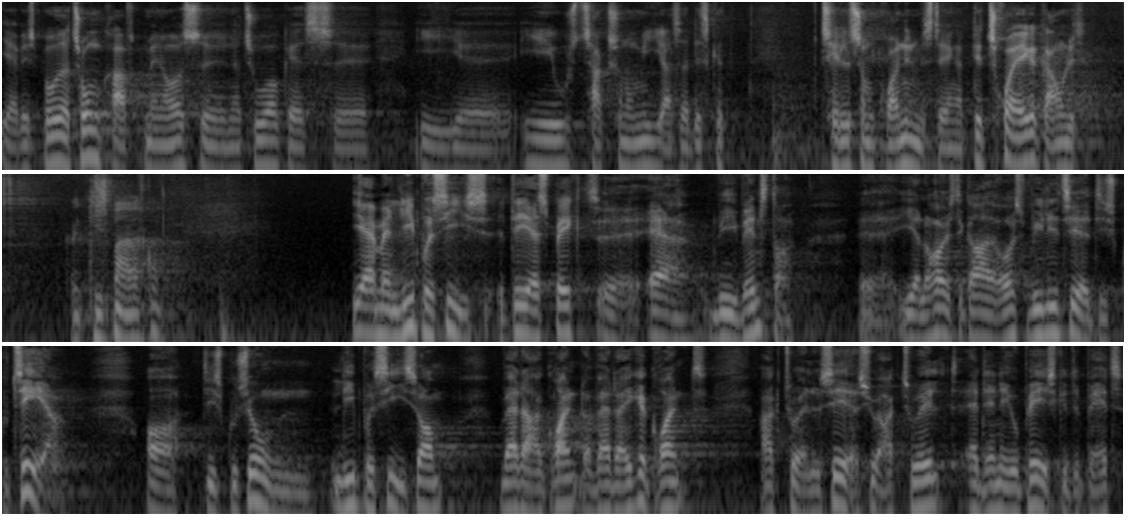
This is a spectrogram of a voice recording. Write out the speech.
ja, hvis både atomkraft, men også øh, naturgas øh, i, øh, i EU's taksonomi, altså det skal tælle som grønne investeringer. Det tror jeg ikke er gavnligt. Kismar, værsgo. Ja, men lige præcis det aspekt øh, er vi i Venstre øh, i allerhøjeste grad også villige til at diskutere. Og diskussionen lige præcis om, hvad der er grønt og hvad der ikke er grønt, aktualiseres jo aktuelt af den europæiske debat.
